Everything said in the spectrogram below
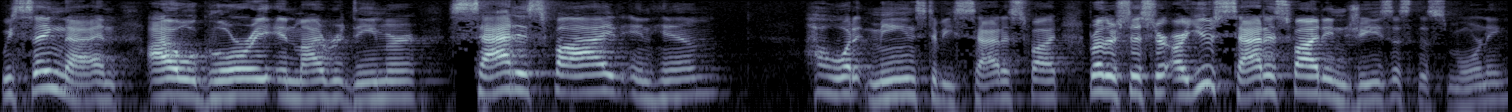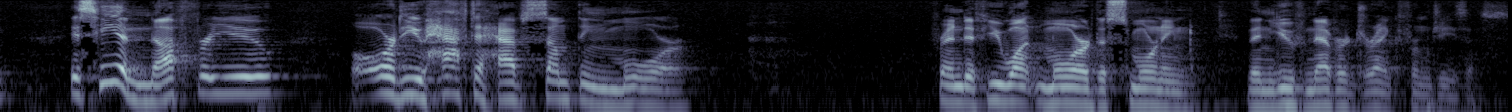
We sing that, and I will glory in my Redeemer, satisfied in him. Oh, what it means to be satisfied. Brother, sister, are you satisfied in Jesus this morning? Is he enough for you? Or do you have to have something more? Friend, if you want more this morning, then you've never drank from Jesus.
